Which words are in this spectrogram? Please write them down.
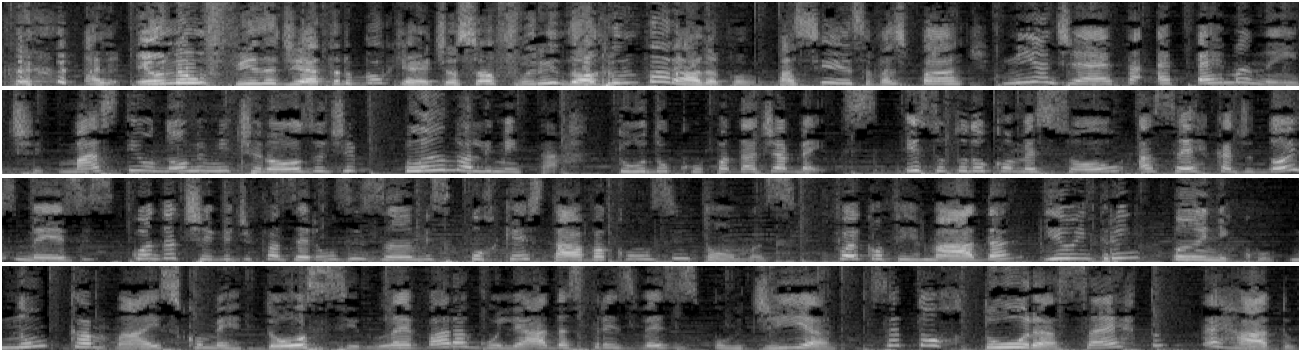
Olha, eu não fiz a dieta do boquete, eu só fui no endócrino tarada, pô. Paciência, faz parte. Minha dieta é permanente, mas tem o um nome mentiroso de plano alimentar. Tudo culpa da diabetes. Isso tudo começou há cerca de dois meses, quando eu tive de fazer uns exames porque estava com sintomas. Foi confirmada e eu entrei em pânico. Nunca mais comer doce, levar agulhadas três vezes por dia, isso é tortura, certo? Errado.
